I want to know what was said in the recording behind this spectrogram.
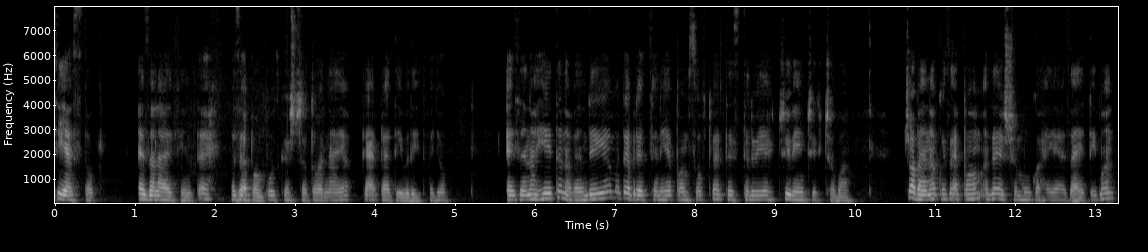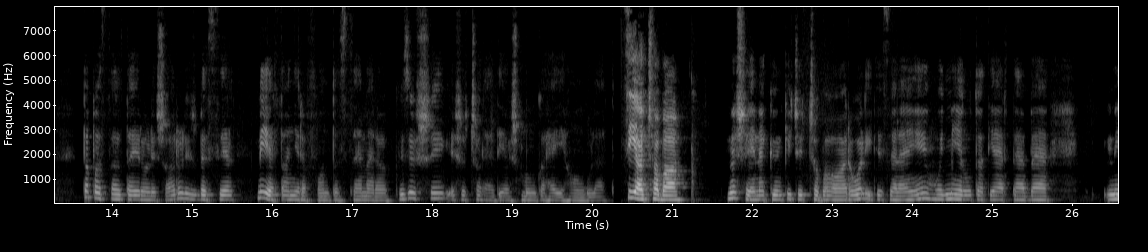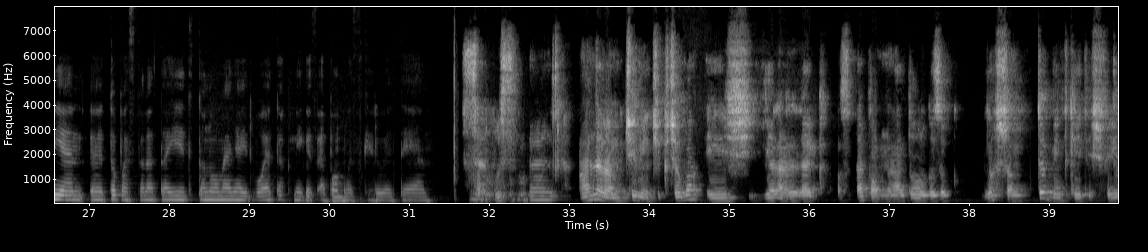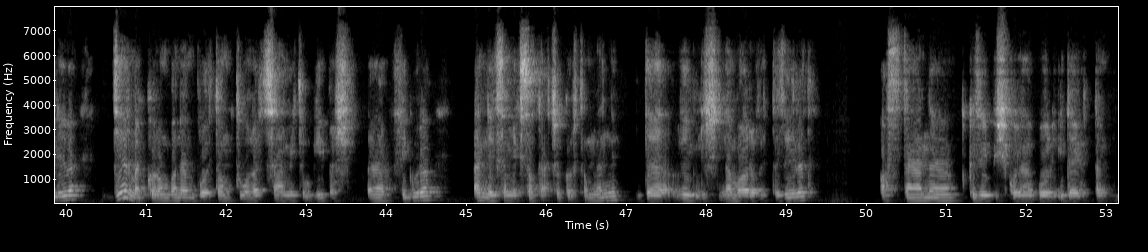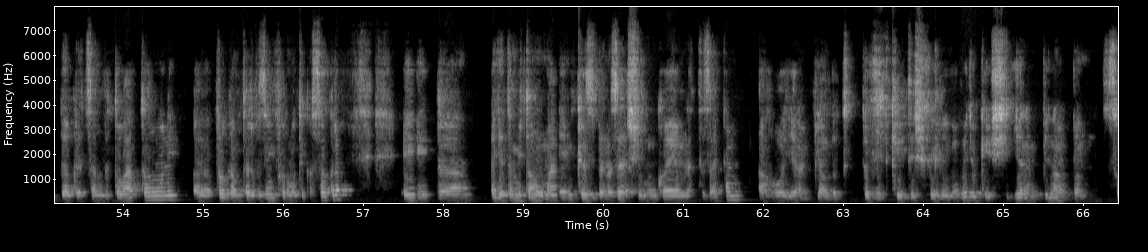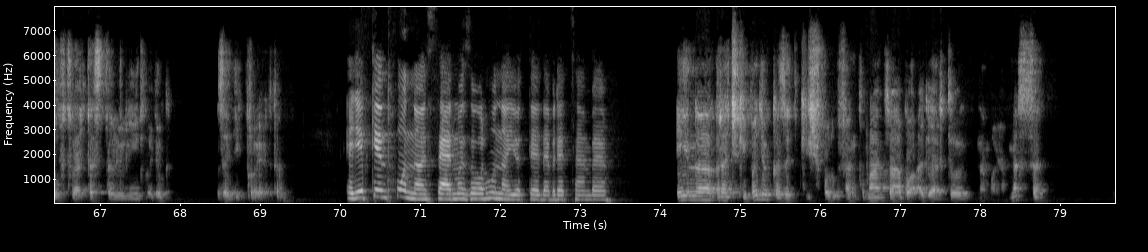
Sziasztok! Ez a Life in Tech, az EPAM podcast csatornája, Kárpáti Judit vagyok. Ezen a héten a vendégem a Debreceni EPAM szoftver tesztelője Csivincsik Csaba. Csabának az EPAM az első munkahelye az IT-ban, tapasztalatairól és arról is beszél, miért annyira fontos számára a közösség és a családias munkahelyi hangulat. Szia Csaba! Mesélj nekünk kicsit Csaba arról, így az elején, hogy milyen utat jártál be milyen tapasztalataid, tanulmányaid voltak, még az EPAM-hoz kerültél? Szervusz! A nevem Csivincsik Csaba, és jelenleg az EPAM-nál dolgozok lassan több mint két és fél éve. Gyermekkoromban nem voltam túl nagy számítógépes figura, emlékszem, még szakács akartam lenni, de végül is nem arra vett az élet. Aztán középiskolából idejöttem Debrecenbe tovább tanulni, programtervező informatika szakra, és egyetemi tanulmányaim közben az első munkahelyem lett az EPAM, ahol jelen pillanatban több mint két és fél éve vagyok, és jelen pillanatban szoftvertesztelő lead vagyok az egyik projekten. Egyébként honnan származol, honnan jöttél Debrecenbe? Én Recski vagyok, ez egy kis falu fent a Mátrába, Egertől nem olyan messze,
